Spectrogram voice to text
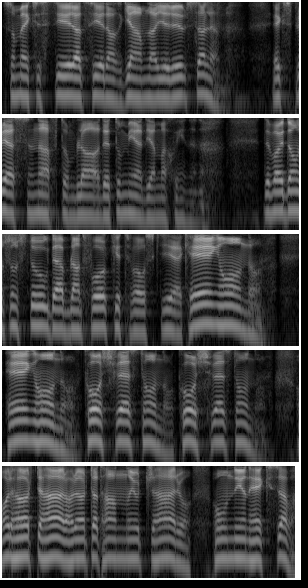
Som existerat sedan gamla Jerusalem. Expressen, Aftonbladet och mediamaskinerna. Det var ju de som stod där bland folket och skrek Häng honom! Häng honom! Korsfäst honom! Korsfäst honom! Har du hört det här? Har du hört att han har gjort så här? Och hon är en häxa va?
